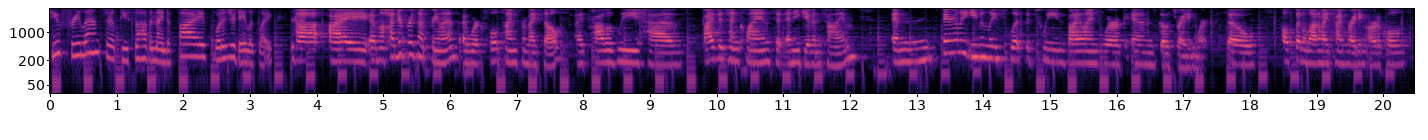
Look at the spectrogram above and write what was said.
Do you freelance or do you still have a nine to five? What does your day look like? uh, I am 100% freelance. I work full time for myself. I probably have five to 10 clients at any given time and fairly evenly split between bylined work and ghostwriting work. So I'll spend a lot of my time writing articles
